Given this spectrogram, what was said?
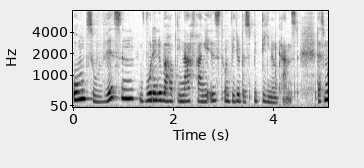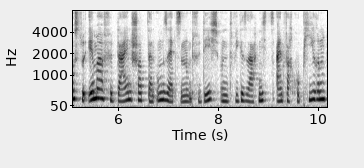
um zu wissen, wo denn überhaupt die Nachfrage ist und wie du das bedienen kannst. Das musst du immer für deinen Shop dann umsetzen und für dich und wie gesagt, nichts einfach kopieren,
